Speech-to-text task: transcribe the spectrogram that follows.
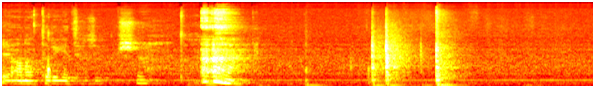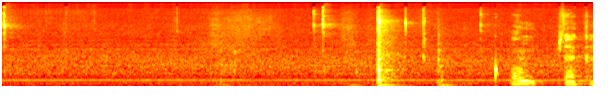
Şey anahtarı getirecekmiş ya. Oğlum bir dakika.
